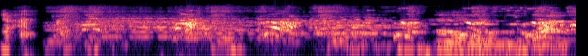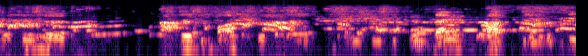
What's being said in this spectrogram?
Yeah. And uh, yeah, this is the first boss of this game. The second boss entity.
